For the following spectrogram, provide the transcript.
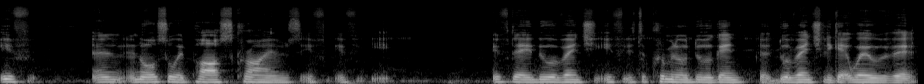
if and and also with past crimes if if if they do eventually if, if the criminal do again do eventually get away with it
